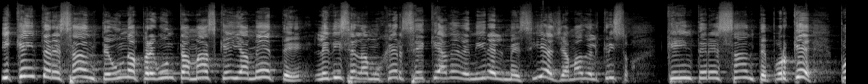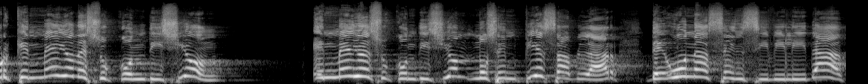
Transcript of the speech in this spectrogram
Y qué interesante, una pregunta más que ella mete, le dice la mujer, sé que ha de venir el Mesías llamado el Cristo. Qué interesante, ¿por qué? Porque en medio de su condición, en medio de su condición nos empieza a hablar de una sensibilidad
